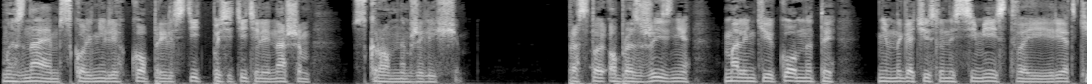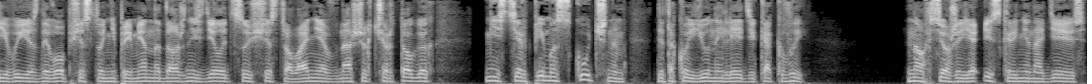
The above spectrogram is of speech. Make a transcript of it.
Мы знаем, сколь нелегко прельстить посетителей нашим скромным жилищем. Простой образ жизни, маленькие комнаты, немногочисленность семейства и редкие выезды в общество непременно должны сделать существование в наших чертогах – нестерпимо скучным для такой юной леди, как вы. Но все же я искренне надеюсь,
